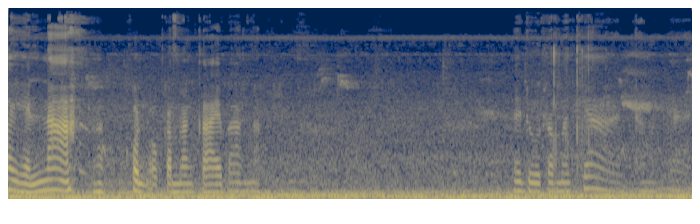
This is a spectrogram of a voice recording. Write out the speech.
ให้เห็นหน้า คนออกกำลังกายบ้างนะให้ดูธรรมชาติธรรมชาติ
